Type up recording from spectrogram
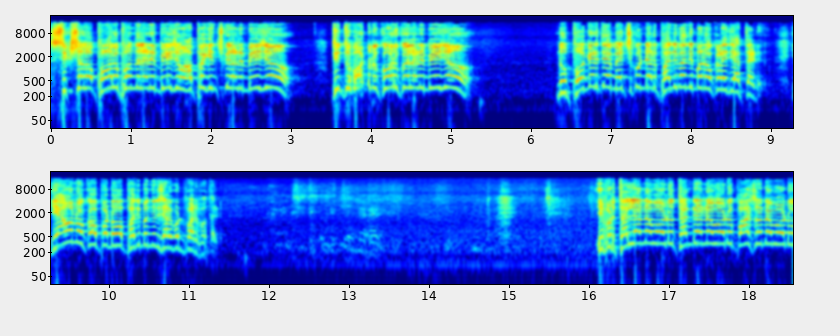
శిక్షలో పాలు పొందలేని బీజం అప్పగించుకోలేని బీజం దిద్దుబాటును కోరుకోలేని బీజం. నువ్వు పొగిడితే మెచ్చుకుంటాడు పది మంది పని ఒక్కడే చేస్తాడు. ఏమన్నా కోపడ్డవో పది మందిని చెడగొట్టు పారిపోతాడు. ఇప్పుడు తల్లి అన్నవాడు తండ్రి అన్నవాడు పాస్ అన్నవాడు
